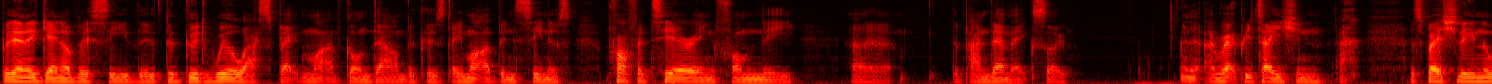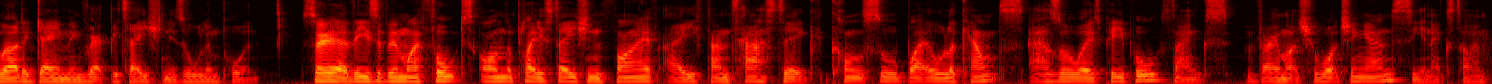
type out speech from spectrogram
But then again, obviously, the, the goodwill aspect might have gone down because they might have been seen as profiteering from the uh, the pandemic. So a uh, reputation, especially in the world of gaming, reputation is all important. So yeah, these have been my thoughts on the PlayStation 5, a fantastic console by all accounts. As always, people, thanks very much for watching and see you next time.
